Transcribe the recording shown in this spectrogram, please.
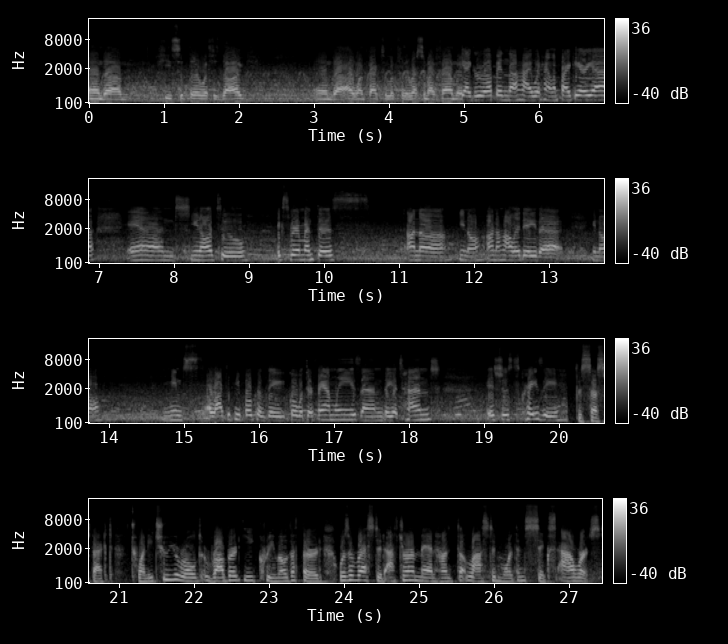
and um, he sit there with his dog. And uh, I went back to look for the rest of my family. I grew up in the Highwood Highland Park area, and you know, to experiment this on a you know on a holiday that you know means a lot to people because they go with their families and they attend. It's just crazy. The suspect, 22 year old Robert E. Crimo III, was arrested after a manhunt that lasted more than six hours.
